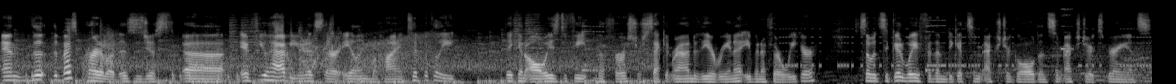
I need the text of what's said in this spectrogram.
And the, the best part about this is just uh, if you have units that are ailing behind, typically they can always defeat the first or second round of the arena, even if they're weaker. So it's a good way for them to get some extra gold and some extra experience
